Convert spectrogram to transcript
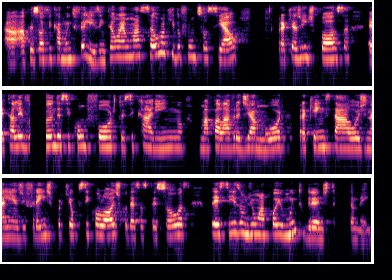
a, a, pessoa fica muito feliz. Então, é uma ação aqui do Fundo Social para que a gente possa estar é, tá levando levando esse conforto, esse carinho, uma palavra de amor para quem está hoje na linha de frente, porque o psicológico dessas pessoas precisam de um apoio muito grande também.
